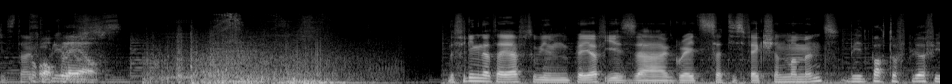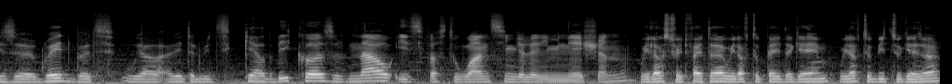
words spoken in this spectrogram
It's time for playoffs. The feeling that I have to be in playoff is a great satisfaction moment Being part of playoff is uh, great, but we are a little bit scared. because now it's first to one single elimination. We love Street Fighter, we love to play the game, we love to be together.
